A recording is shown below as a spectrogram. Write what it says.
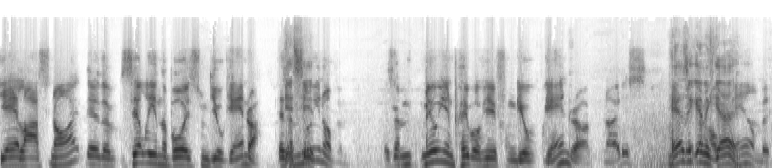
yeah, last night. They're the Zelly and the boys from Gilgandra. There's Yes, a million of them. There's a million people here from Gilgandra, I've noticed. How's it gonna go? town, but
